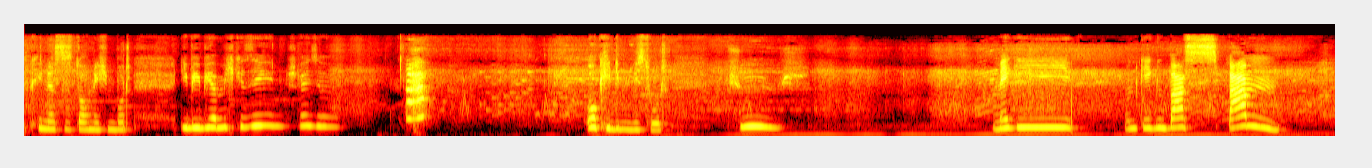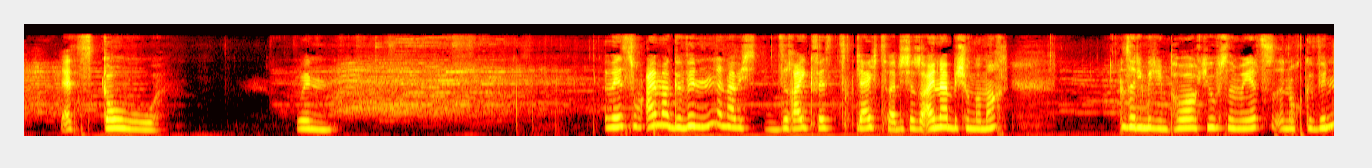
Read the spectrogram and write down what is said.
Okay, das ist doch nicht ein Bot. Die Bibi hat mich gesehen. Scheiße. Ah! Okay, die Bibi ist tot. Tschüss. Maggie. Und gegen Bass. Bam. Let's go. Win. Wenn wir jetzt noch einmal gewinnen, dann habe ich drei Quests gleichzeitig. Also eine habe ich schon gemacht. Also die mit den Power Cubes, wenn wir jetzt noch gewinnen,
